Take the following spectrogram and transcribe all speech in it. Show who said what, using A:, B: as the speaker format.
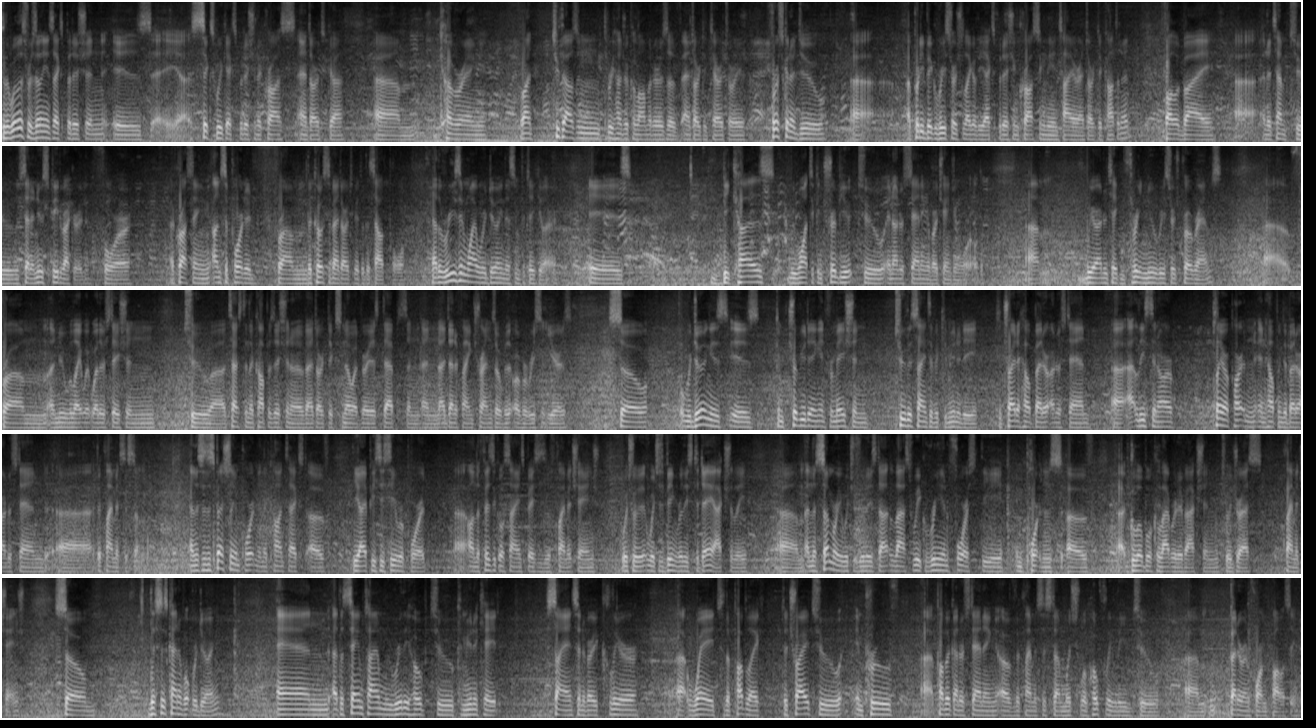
A: So the Willis Resilience Expedition is a, uh, six-week expedition across Antarctica, um, covering around 2,300 kilometers of Antarctic territory. First going to do uh, a pretty big research leg of the expedition crossing the entire Antarctic continent, followed by uh, an attempt to set a new speed record for a crossing unsupported from the coast of Antarctica to the South Pole. Now the reason why we're doing this in particular is because we want to contribute to an understanding of our changing world. Um, we are undertaking three new research programs uh, from a new lightweight weather station to uh, testing the composition of Antarctic snow at various depths and, and, identifying trends over, over recent years. So what we're doing is, is contributing information to the scientific community to try to help better understand, uh, at least in our play our part in, in helping to better understand uh, the climate system. And this is especially important in the context of the IPCC report uh, on the physical science basis of climate change, which, which is being released today actually. Um, and the summary, which was released last week, reinforced the importance of uh, global collaborative action to address climate change. So this is kind of what we're doing. And at the same time, we really hope to communicate science in a very clear uh, way to the public to try to improve uh, public understanding of the climate system, which will hopefully lead to um, better informed policy.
